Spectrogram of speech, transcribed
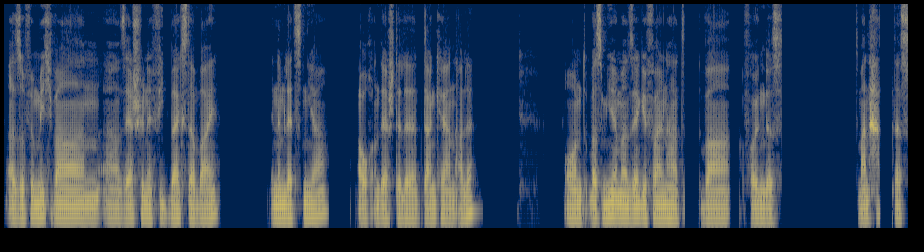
Also für mich waren äh, sehr schöne Feedbacks dabei in dem letzten Jahr. Auch an der Stelle danke an alle. Und was mir immer sehr gefallen hat, war folgendes. Man hat das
